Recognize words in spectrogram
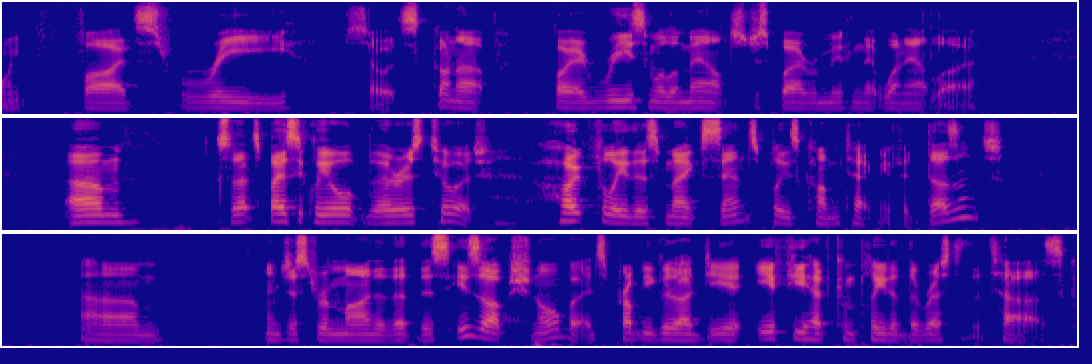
0.53 so it's gone up by a reasonable amount just by removing that one outlier. Um, so that's basically all there is to it. Hopefully this makes sense. Please contact me if it doesn't. Um, and just a reminder that this is optional, but it's probably a good idea if you have completed the rest of the task.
